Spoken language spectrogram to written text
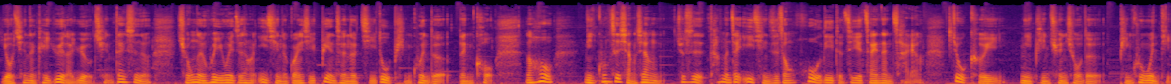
有钱人可以越来越有钱，但是呢，穷人会因为这场疫情的关系变成了极度贫困的人口。然后你光是想象，就是他们在疫情之中获利的这些灾难财啊，就可以弭平全球的贫困问题。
